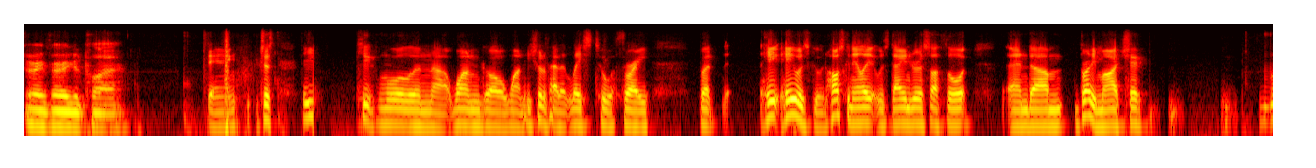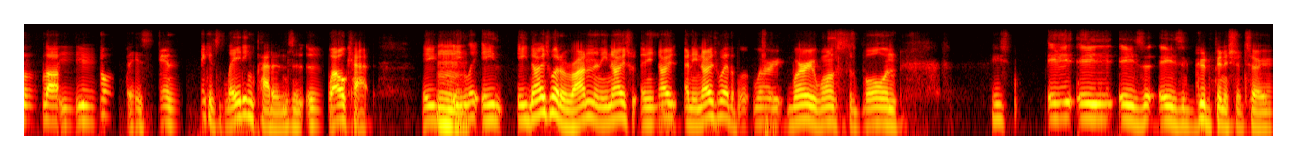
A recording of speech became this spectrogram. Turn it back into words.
very, very good player. dang, just he kicked more than uh, one goal. One, he should have had at least two or three, but he, he was good. Hoskin Elliott was dangerous, I thought, and um, Brody Mihocek, like, you know, his I think his leading patterns as as well, cat. He, he, he he knows where to run, and he knows and he knows and he knows where the where he- where he wants the ball, and he's he, he, he's a- he's a good finisher too.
